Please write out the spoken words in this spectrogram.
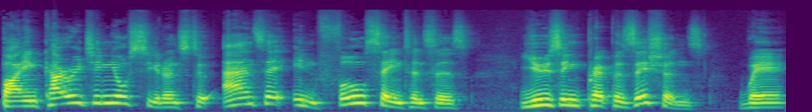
by encouraging your students to answer in full sentences using prepositions where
